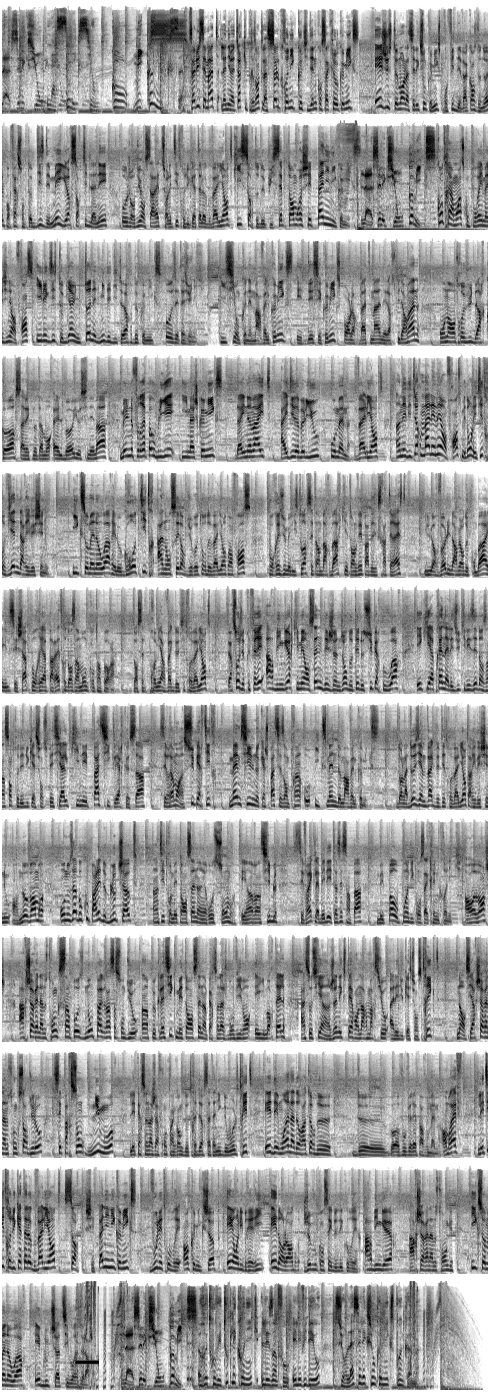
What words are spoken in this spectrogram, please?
La sélection. La sélection. Comics. Comics. Salut, c'est Matt, l'animateur qui présente la seule chronique quotidienne consacrée aux comics. Et justement, la sélection comics profite des vacances de Noël pour faire son top 10 des meilleures sorties de l'année. Aujourd'hui, on s'arrête sur les titres du catalogue Valiant qui sortent depuis septembre chez Panini Comics. La sélection comics. Contrairement à ce qu'on pourrait imaginer en France, il existe bien une tonne et demie d'éditeurs de comics aux États-Unis. Ici, on connaît Marvel Comics et DC Comics pour leur Batman et leur Spider-Man. On a entrevu Dark Horse avec notamment Hellboy au cinéma, mais il ne faudrait pas oublier Image Comics, Dynamite, IDW ou même Valiant, un éditeur mal aimé en France mais dont les titres viennent d'arriver chez nous. X-O War est le gros titre annoncé lors du retour de Valiant en France. Pour résumer l'histoire, c'est un barbare qui est enlevé par des extraterrestres. Il leur vole une armure de combat et il s'échappe pour réapparaître dans un monde contemporain. Dans cette première vague de titres Valiant, perso j'ai préféré Harbinger qui met en scène des jeunes gens dotés de super pouvoirs et qui apprennent à les utiliser dans un centre d'éducation spéciale qui n'est pas si clair que ça. C'est vraiment un super titre, même s'il ne cache pas ses emprunts aux X-Men de Marvel Comics. Dans la deuxième vague de titres Valiant arrivée chez nous en novembre, on nous a beaucoup parlé de Bloodshot, un titre mettant en scène un héros sombre et invincible. C'est vrai que la BD est assez sympa, mais pas au point d'y consacrer une chronique. En revanche, Archer et Armstrong s'impose non pas grâce à son duo un peu classique, mettant en scène un personnage bon vivant et immortel, associé à un jeune expert en arts martiaux à l'éducation stricte. Non, si Archer et Armstrong sort du lot, c'est par son humour. Les personnages affrontent un gang de traders sataniques de Wall Street et des moines adorateurs de de... Bon, vous verrez par vous-même. En bref, les titres du catalogue Valiant sortent chez Panini Comics, vous les trouverez en comic shop et en librairie, et dans l'ordre, je vous conseille de découvrir Harbinger, Archer and Armstrong, X War et Bloodshot si vous reste de l'argent. La sélection comics. Retrouvez toutes les chroniques, les infos et les vidéos sur laselectioncomics.com.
